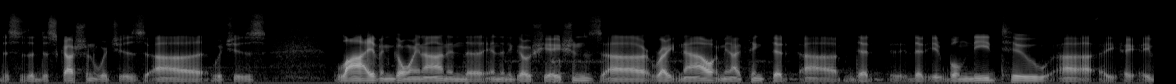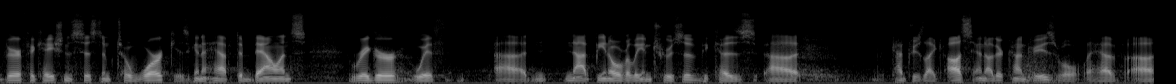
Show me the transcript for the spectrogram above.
this is a discussion which is, uh, which is live and going on in the, in the negotiations uh, right now. I mean, I think that, that, that it will need to, a, a verification system to work is going to have to balance rigor with uh, not being overly intrusive because uh, countries like us and other countries will have uh,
